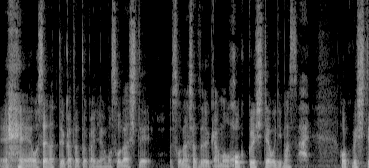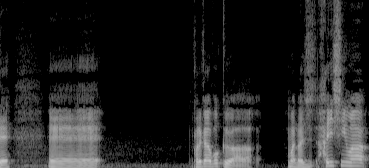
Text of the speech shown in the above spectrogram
えーお世話になってる方とかにはもう相談して、相談したというか、もう報告しております。はい。報告して、えーこれから僕は、まあ、ラジ配信は、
